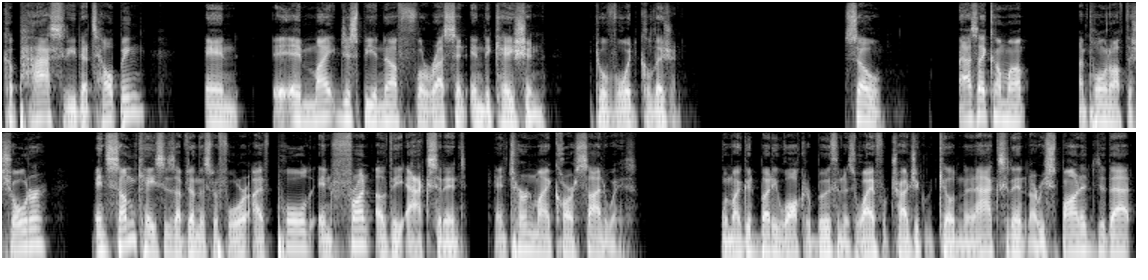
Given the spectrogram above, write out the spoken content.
capacity that's helping, and it might just be enough fluorescent indication to avoid collision. So as I come up, I'm pulling off the shoulder. In some cases, I've done this before, I've pulled in front of the accident and turned my car sideways. When my good buddy Walker Booth and his wife were tragically killed in an accident, I responded to that.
